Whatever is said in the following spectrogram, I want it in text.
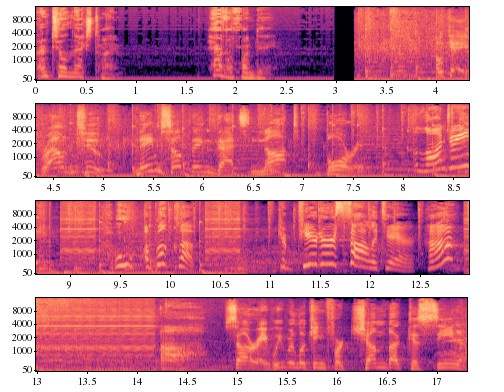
Until next time, have a fun day. Okay, round two. Name something that's not boring. A laundry? Ooh, a book club. Computer solitaire, huh? Ah, oh, sorry, we were looking for Chumba Casino.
